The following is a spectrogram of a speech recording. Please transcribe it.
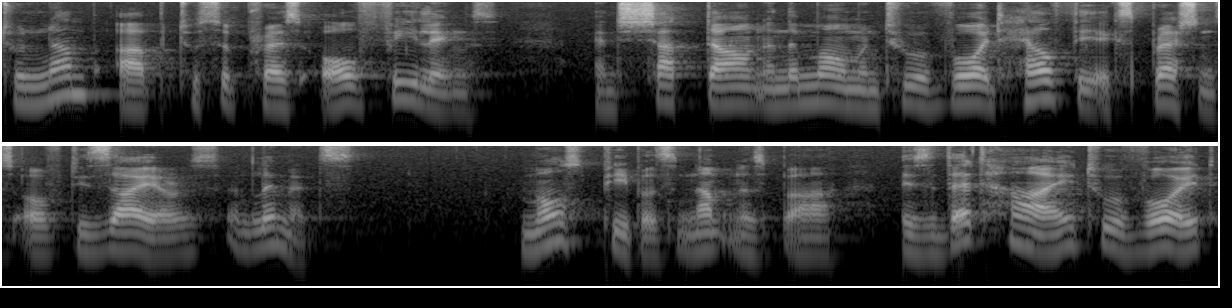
to numb up to suppress all feelings and shut down in the moment to avoid healthy expressions of desires and limits. Most people's numbness bar is that high to avoid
